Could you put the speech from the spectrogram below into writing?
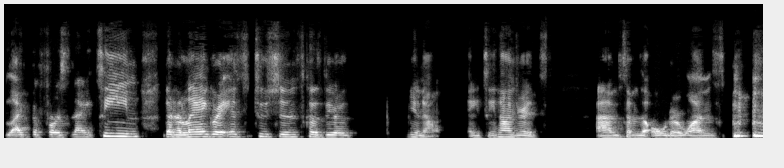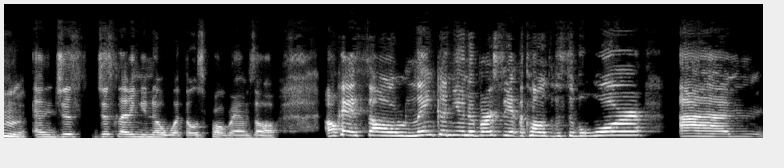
like the first 19 that are land grant institutions because they're, you know, 1800s, um, some of the older ones, and just just letting you know what those programs are. Okay, so Lincoln University at the close of the Civil War. Um,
